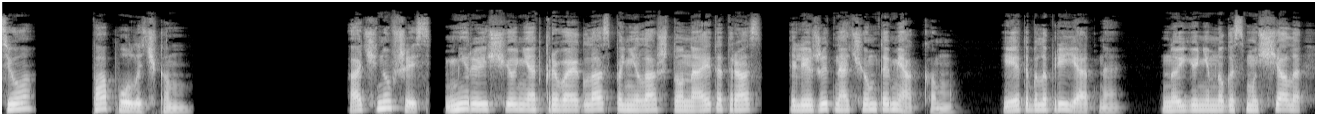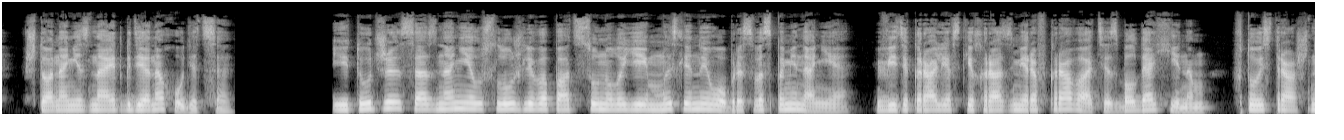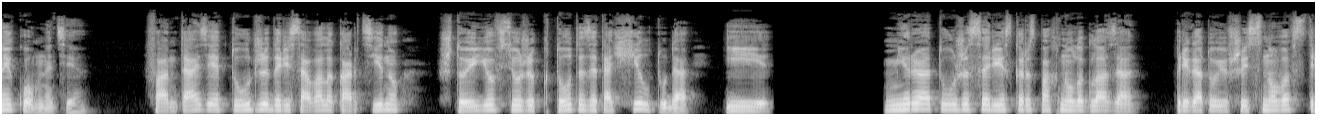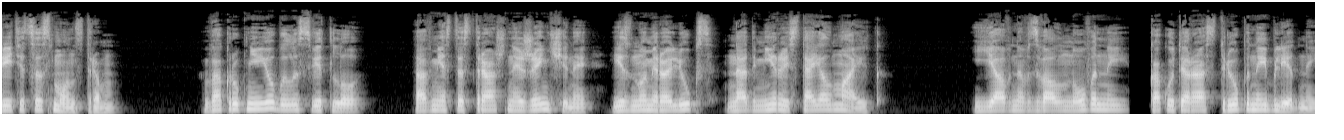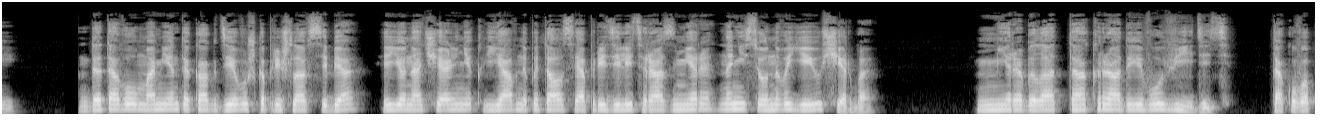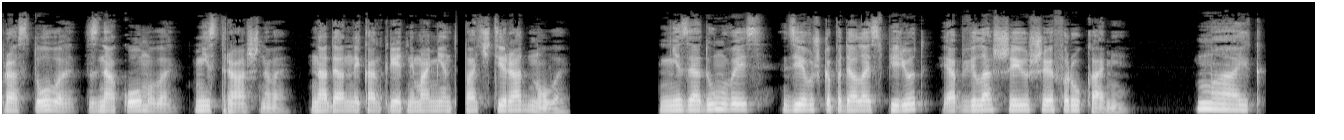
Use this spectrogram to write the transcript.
Все по полочкам. Очнувшись, Мира еще не открывая глаз, поняла, что на этот раз лежит на чем-то мягком. И это было приятно, но ее немного смущало, что она не знает, где находится. И тут же сознание услужливо подсунуло ей мысленный образ воспоминания в виде королевских размеров кровати с балдахином в той страшной комнате. Фантазия тут же дорисовала картину, что ее все же кто-то затащил туда и... Мира от ужаса резко распахнула глаза, приготовившись снова встретиться с монстром. Вокруг нее было светло, а вместо страшной женщины из номера люкс над Мирой стоял Майк. Явно взволнованный, какой-то растрепанный и бледный. До того момента, как девушка пришла в себя, ее начальник явно пытался определить размеры нанесенного ей ущерба. Мира была так рада его видеть. Такого простого, знакомого, не страшного, на данный конкретный момент почти родного. Не задумываясь, девушка подалась вперед и обвела шею шефа руками. «Майк!»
